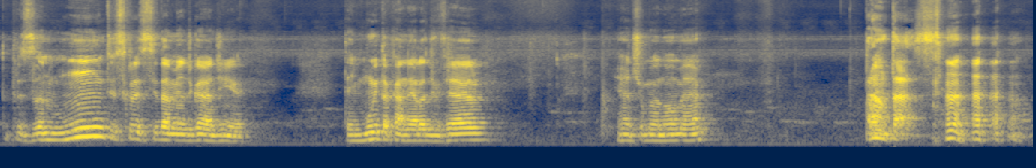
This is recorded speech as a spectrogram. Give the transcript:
Tô precisando muito esclarecidamente de ganhar dinheiro. Tem muita canela de velho. Gente, o meu nome é Prontas!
